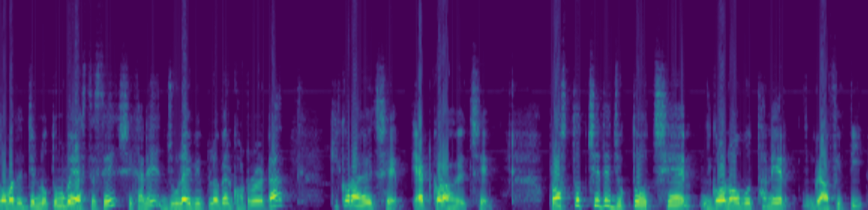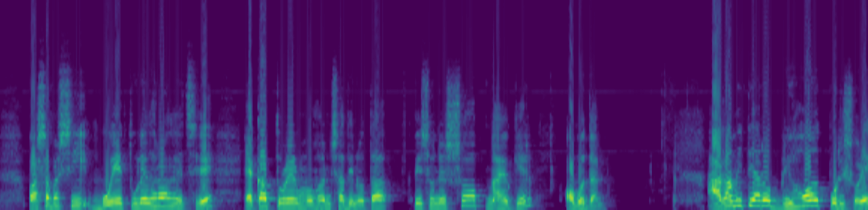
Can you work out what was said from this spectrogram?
তোমাদের যে নতুন বই আসতেছে, সেখানে জুলাই বিপ্লবের ঘটনাটা কি করা হয়েছে অ্যাড করা হয়েছে। প্রস্তচ্ছেদে যুক্ত হচ্ছে গণ অভ্যুত্থানের গ্রাফিতি। পাশাপাশি বইয়ে তুলে ধরা হয়েছে একাত্তরের মহান স্বাধীনতা, পেছনের সব নায়কের অবদান। আগামীতে আরও বৃহৎ পরিসরে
